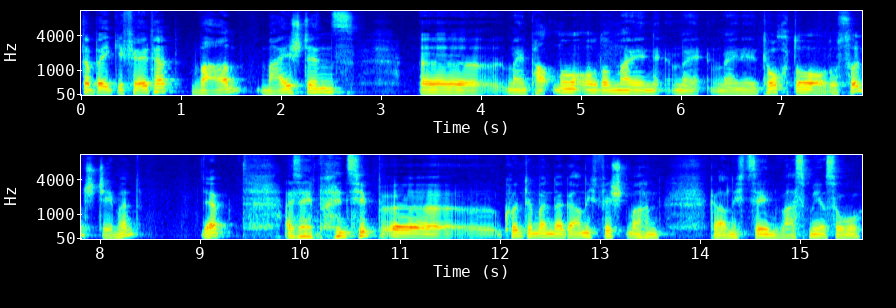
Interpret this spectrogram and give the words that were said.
dabei gefällt hat, waren meistens äh, mein Partner oder mein, mein, meine Tochter oder sonst jemand. Ja, also im Prinzip äh, konnte man da gar nicht festmachen, gar nicht sehen, was wir so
